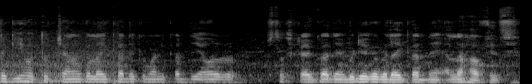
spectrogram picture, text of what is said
لگی ہو تو چینل کو لائک کر دیں، کمنٹ کر دیں اور سبسکرائب کر دیں، ویڈیو کو بھی لائک کر دیں۔ اللہ حافظ۔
